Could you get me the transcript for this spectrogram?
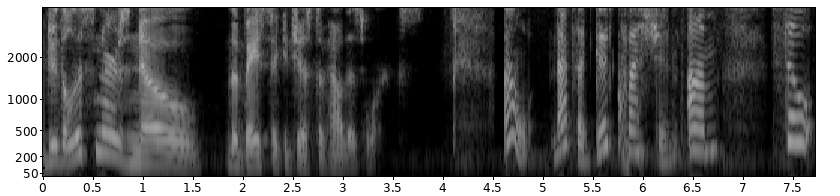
do the listeners know the basic gist of how this works? Oh, that's a good question. Um, so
